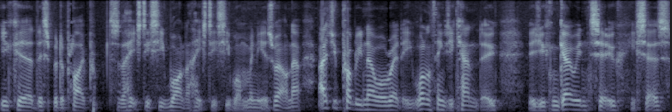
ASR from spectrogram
you could this would apply to the HTC One and HTC One Mini as well. Now, as you probably know already, one of the things you can do is you can go into, he says.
